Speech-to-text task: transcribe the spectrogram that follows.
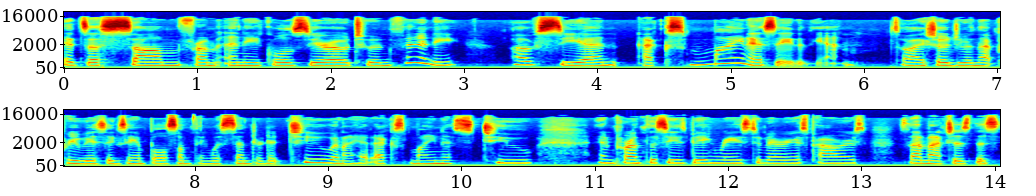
It's a sum from n equals 0 to infinity of cn x minus a to the n. So I showed you in that previous example something was centered at 2 and I had x minus 2 in parentheses being raised to various powers. So that matches this,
